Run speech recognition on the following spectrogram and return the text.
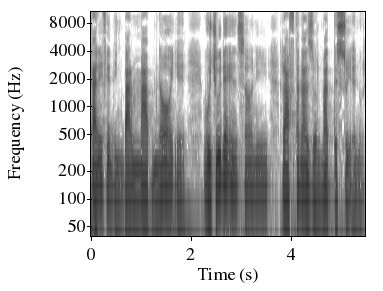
تعریف دین بر مبنای وجود انسانی رفتن از ظلمت به سوی نور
